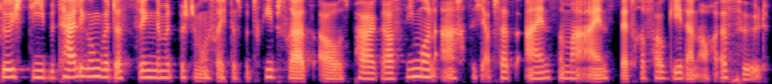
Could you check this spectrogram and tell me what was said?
Durch die Beteiligung wird das zwingende Mitbestimmungsrecht des Betriebsrats aus 87 Absatz 1 Nummer 1 Betre VG dann auch erfüllt.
